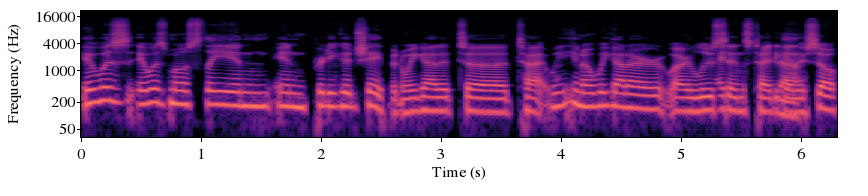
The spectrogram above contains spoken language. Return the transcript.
it was it was mostly in in pretty good shape and we got it uh tied we you know we got our our loose ends tied yeah. together so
